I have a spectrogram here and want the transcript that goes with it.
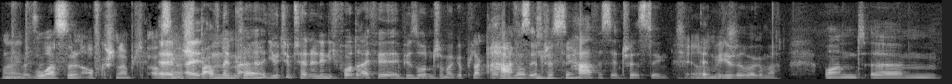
Und wo hast du denn aufgeschnappt? Aus Ähm, einer äh, auf dem äh? YouTube-Channel, den ich vor drei, vier Episoden schon mal geplagt habe. Half is ich. Interesting? Half is Interesting. Der erinnere hat ein Video darüber gemacht. Und ähm,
